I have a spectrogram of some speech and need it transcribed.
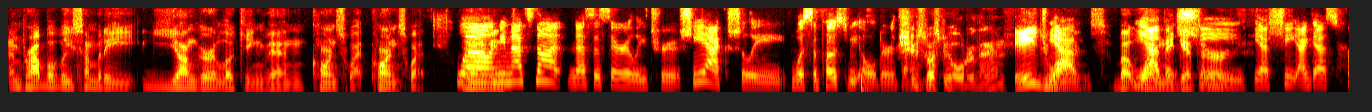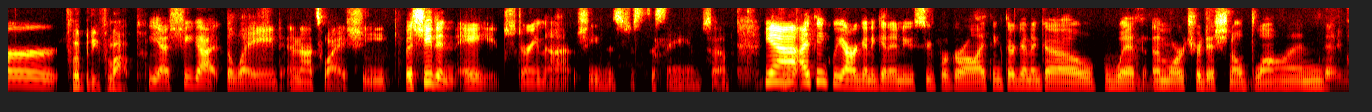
And probably somebody younger looking than Corenswet. Corn Sweat. You know Well, what I I, mean? mean, that's not necessarily true. She actually was supposed to be older than she was supposed to be older than him. Age Yeah. wise, but yeah, when they get she, to Earth, yeah, she, I guess her, flippity flopped. yeah, she got delayed, and that's why she, but she didn't age during that. She was just the same. So, yeah, Right. I think we are going to get a new Supergirl. I think they're going to go with Mm-hmm. a more traditional blonde and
